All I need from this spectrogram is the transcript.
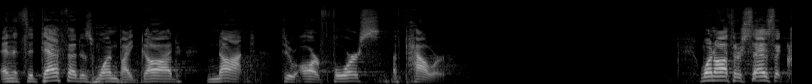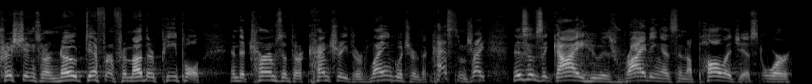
And it's a death that is won by God, not through our force of power. One author says that Christians are no different from other people in the terms of their country, their language, or their customs, right? This is a guy who is writing as an apologist or,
